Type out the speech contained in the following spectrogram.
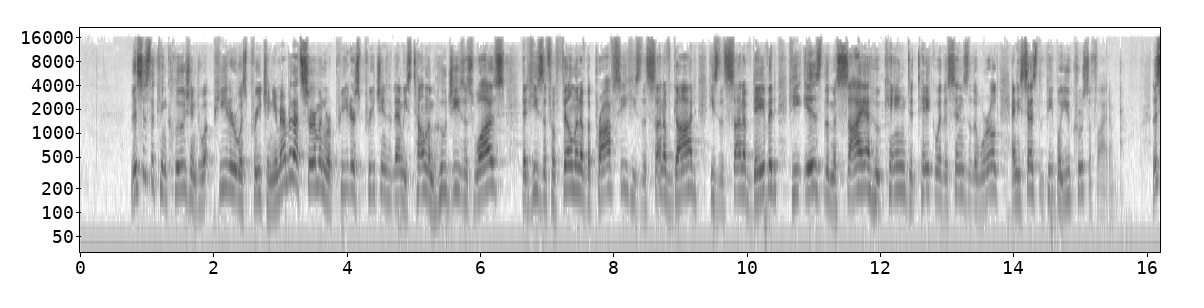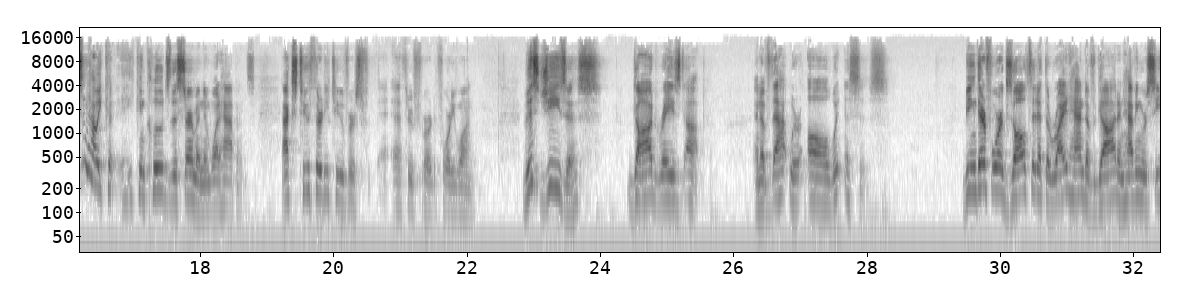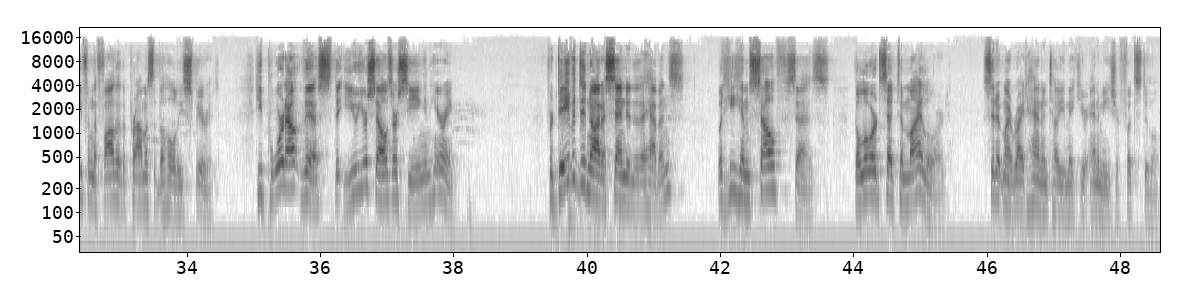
this is the conclusion to what Peter was preaching. You remember that sermon where Peter's preaching to them? He's telling them who Jesus was, that he's the fulfillment of the prophecy, he's the Son of God, he's the Son of David, he is the Messiah who came to take away the sins of the world, and he says to the people, You crucified him. Listen how he, co- he concludes the sermon and what happens. Acts 2:32 verse uh, through 41. This Jesus God raised up, and of that we're all witnesses. Being therefore exalted at the right hand of God, and having received from the Father the promise of the Holy Spirit, he poured out this that you yourselves are seeing and hearing. For David did not ascend into the heavens, but he himself says, The Lord said to my Lord, Sit at my right hand until you make your enemies your footstool.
